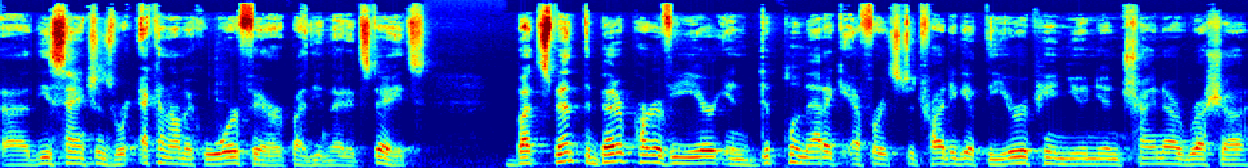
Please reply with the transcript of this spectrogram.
uh, these sanctions were economic warfare by the United States, but spent the better part of a year in diplomatic efforts to try to get the European Union, China, Russia,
